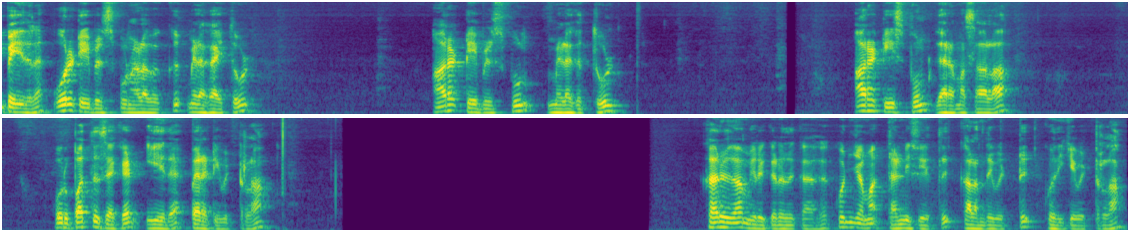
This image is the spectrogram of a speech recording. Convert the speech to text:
இப்போ இதில் ஒரு டேபிள் ஸ்பூன் அளவுக்கு மிளகாய்த்தூள் அரை டேபிள் ஸ்பூன் மிளகுத்தூள் அரை டீஸ்பூன் கரம் மசாலா ஒரு பத்து செகண்ட் இதை பெரட்டி விட்டுலாம் கருகாமல் இருக்கிறதுக்காக கொஞ்சமாக தண்ணி சேர்த்து கலந்து விட்டு கொதிக்க விட்டுடலாம்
